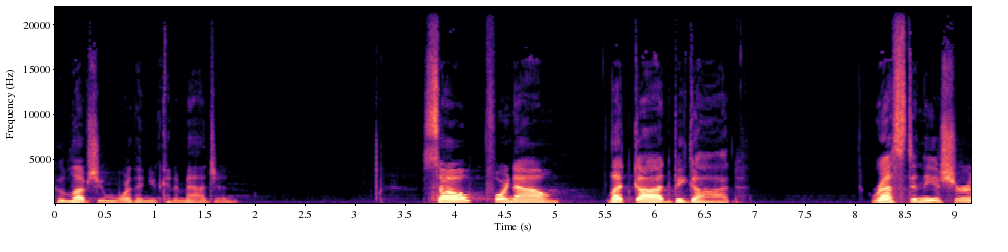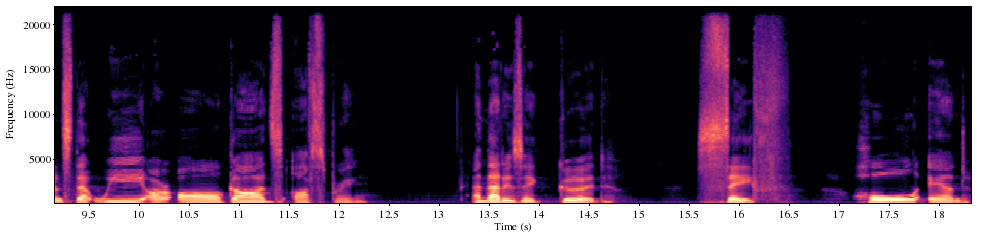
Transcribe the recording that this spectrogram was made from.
who loves you more than you can imagine. So, for now, let God be God. Rest in the assurance that we are all God's offspring. And that is a good, safe, whole, and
